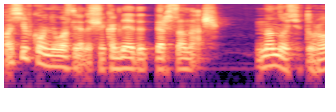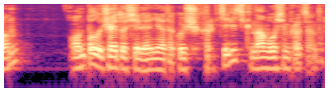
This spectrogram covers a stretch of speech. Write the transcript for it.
Пассивка у него следующая. Когда этот персонаж наносит урон, он получает усиление атакующих характеристик на 8%.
